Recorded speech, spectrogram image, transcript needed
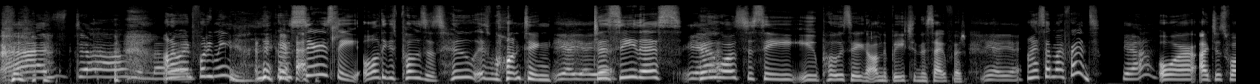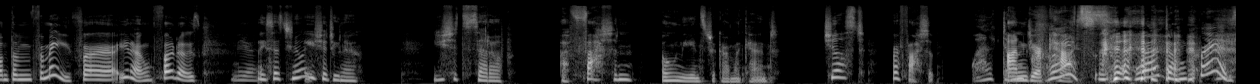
Ah, stop. And I went, What do you mean? And he goes, Seriously, all these poses, who is wanting Yeah, yeah, to see this? Yeah. Who wants to see you posing on the beach in this outfit? Yeah, yeah. And I said, My friends. Yeah. Or I just want them for me, for, you know, photos. Yeah. And he says, Do you know what you should do now? You should set up a fashion only Instagram account just for fashion. Well done, And your Chris. cats. well done, Chris.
